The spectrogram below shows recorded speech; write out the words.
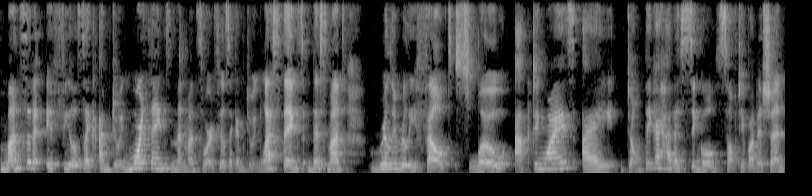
months that it feels like I'm doing more things and then months where it feels like I'm doing less things. This month really, really felt slow acting wise. I don't think I had a single self tape audition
